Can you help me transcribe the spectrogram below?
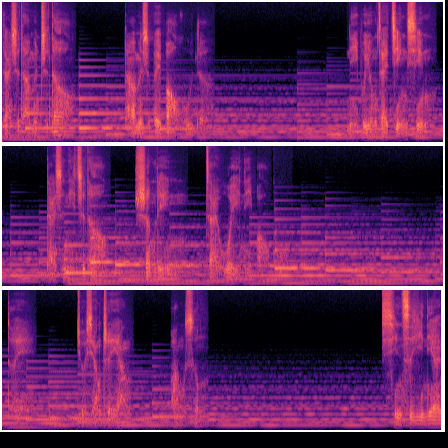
但是他们知道，他们是被保护的。你不用再警醒，但是你知道，圣灵在为你保护。对，就像这样放松，心思意念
